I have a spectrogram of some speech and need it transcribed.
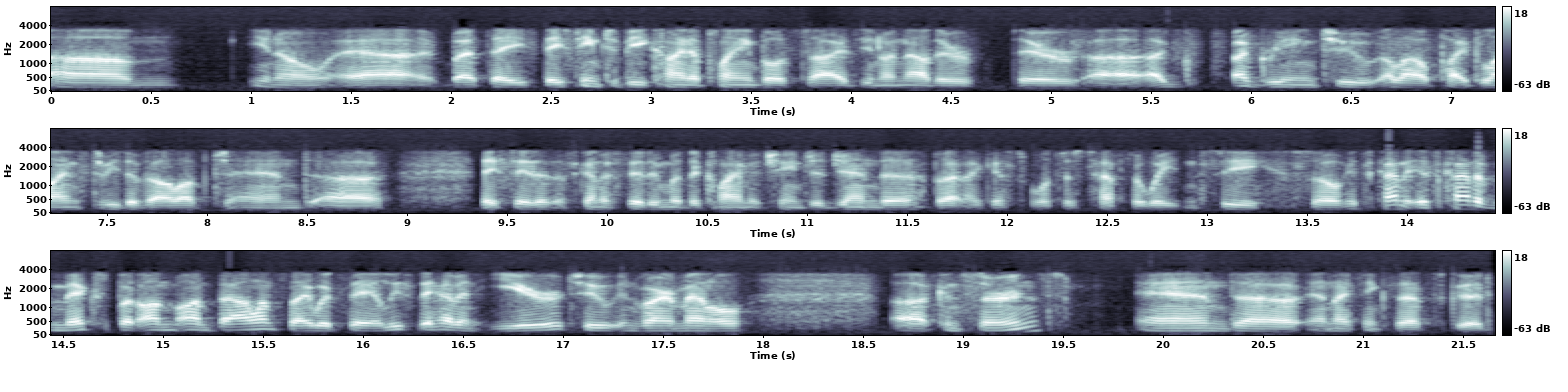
Um, you know, uh, but they they seem to be kind of playing both sides. You know, now they're they're uh, ag- agreeing to allow pipelines to be developed, and uh, they say that it's going to fit in with the climate change agenda. But I guess we'll just have to wait and see. So it's kind of it's kind of mixed, but on on balance, I would say at least they have an ear to environmental uh, concerns, and uh, and I think that's good.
